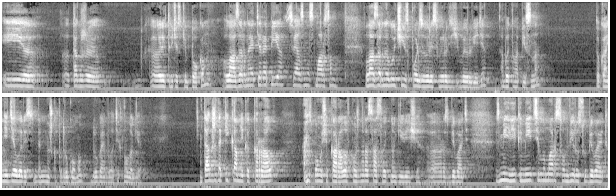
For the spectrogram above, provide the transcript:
И э, также электрическим током, лазерная терапия связана с Марсом. Лазерные лучи использовались в Аюрведе, об этом написано. Только они делались немножко по-другому, другая была технология. Также такие камни, как коралл, с помощью кораллов можно рассасывать многие вещи, э, разбивать. Змеевик имеет силу Марса, он вирус убивает.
